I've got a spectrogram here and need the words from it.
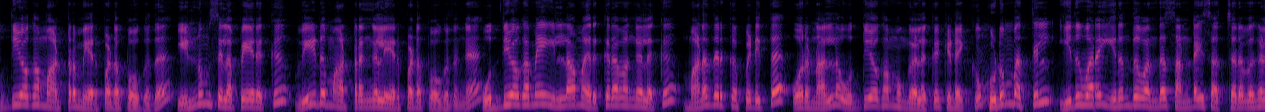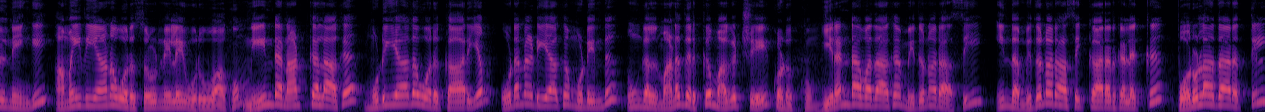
உத்தியோக மாற்றம் ஏற்பட போகுது. இன்னும் சில பேருக்கு வீடு மாற்றங்கள் ஏற்பட போகுதுங்க. உத்தியோகமே இல்லாம இருக்கிறவங்களுக்கு மனதிற்கு பிடித்த ஒரு நல்ல உத்தியோகம் உங்களுக்கு கிடைக்கும். குடும்பத்தில் இதுவரை இருந்து வந்த சண்டை சச்சரவுகள் நீங்கி அமைதியான ஒரு சூழ்நிலை உருவாகும். நீண்ட நாட்களாக முடியாத ஒரு காரியம் உடனடியாக முடிந்து உங்கள் மனதிற்கு மகிழ்ச்சியை கொடுக்கும். இரண்டாவதாக மிதுன ராசி இந்த மிதுன ராசிக்காரர்களுக்கு பொருளாதாரத்தில்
